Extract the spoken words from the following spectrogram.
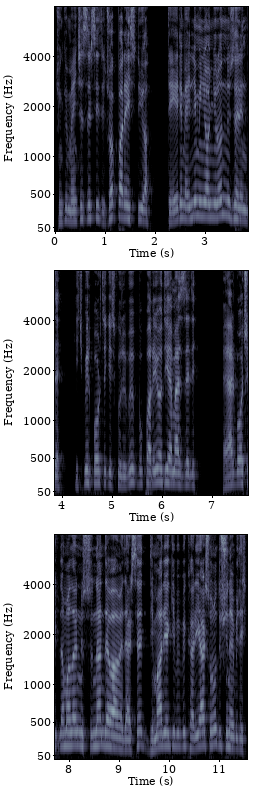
Çünkü Manchester City çok para istiyor. Değerim 50 milyon euronun üzerinde. Hiçbir Portekiz kulübü bu parayı ödeyemez dedi. Eğer bu açıklamaların üstünden devam ederse Di Maria gibi bir kariyer sonu düşünebilir.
